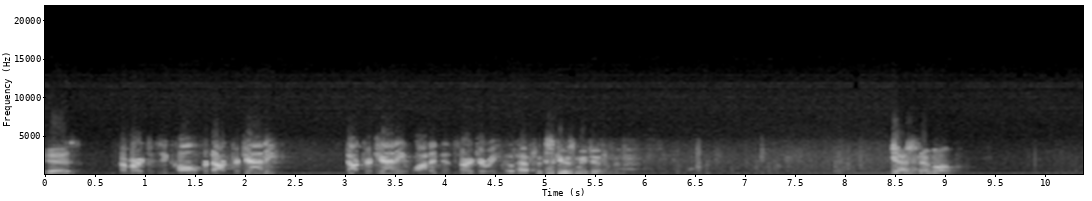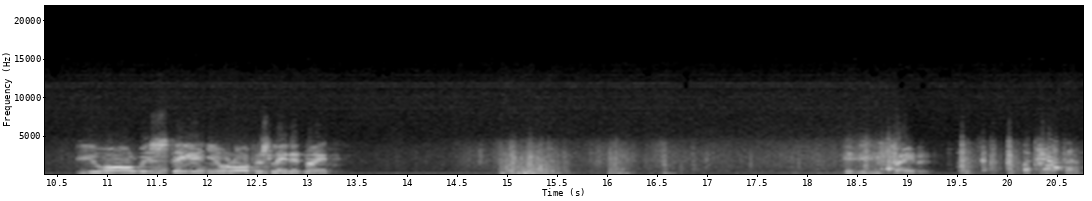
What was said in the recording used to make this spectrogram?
Yes? Emergency call for Dr. Janney. Dr. Janney wanted in surgery. You'll have to excuse me, gentlemen. Just a moment. Do you always stay in your office late at night? He he fainted. What's happened?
